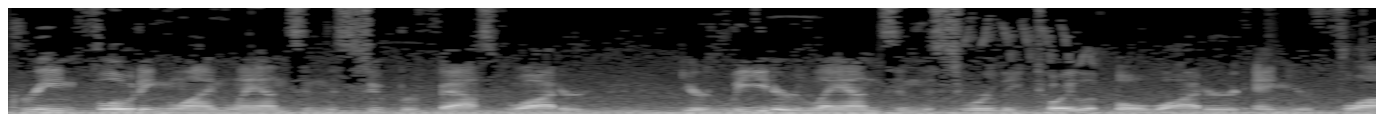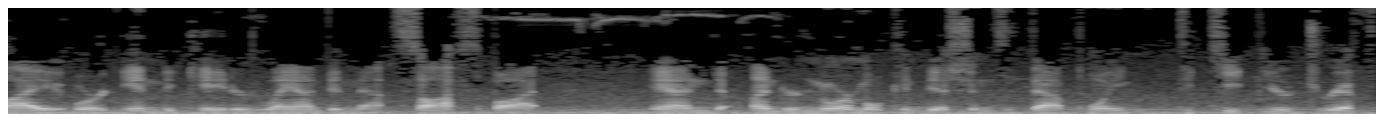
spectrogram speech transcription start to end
green floating line lands in the super fast water, your leader lands in the swirly toilet bowl water, and your fly or indicator land in that soft spot. And under normal conditions at that point, to keep your drift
